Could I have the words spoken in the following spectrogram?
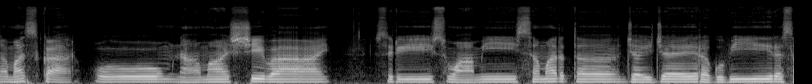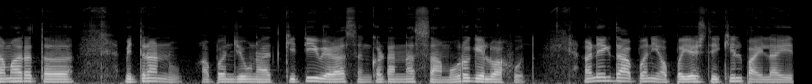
नमस्कार. ओम नमः शिवाय. श्री स्वामी समर्थ. जय जय रघुवीर समर्थ. मित्रांनो आपण जीवनात किती वेळा संकटांना सामोरं गेलो आहोत? अनेकदा आपण अपयश देखील पाहिलं आहेत.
